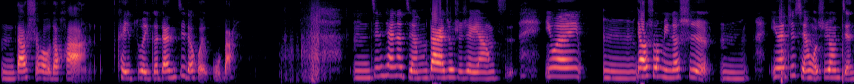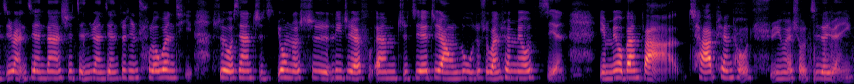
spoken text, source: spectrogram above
嗯，到时候的话可以做一个单季的回顾吧。嗯，今天的节目大概就是这个样子，因为。嗯，要说明的是，嗯，因为之前我是用剪辑软件，但是剪辑软件最近出了问题，所以我现在只用的是荔枝 FM，直接这样录，就是完全没有剪，也没有办法插片头曲，因为手机的原因，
